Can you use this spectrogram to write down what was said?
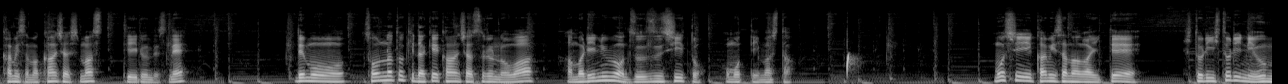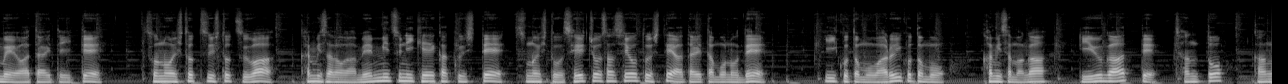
神様感謝しますっているんですね。でもそんな時だけ感謝するのはあまりにもずうずしいと思っていました。もし神様がいて一人一人に運命を与えていてその一つ一つは神様が綿密に計画してその人を成長させようとして与えたものでいいことも悪いことも神様が理由があってちゃんと考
